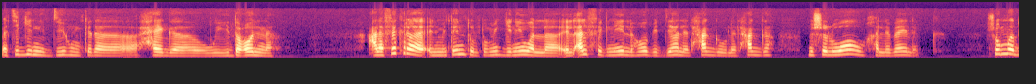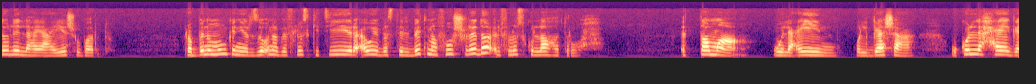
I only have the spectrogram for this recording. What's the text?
ما تيجي نديهم كده حاجة ويدعوا لنا؟ على فكرة ال 200 300 جنيه ولا ال 1000 جنيه اللي هو بيديها للحاج وللحاجة مش الواو خلي بالك. مش هم دول اللي هيعيشوا برضه. ربنا ممكن يرزقنا بفلوس كتير قوي بس البيت ما فيهوش رضا الفلوس كلها هتروح. الطمع والعين والجشع وكل حاجة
